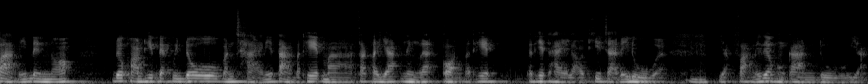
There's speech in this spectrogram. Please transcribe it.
ฝากนิดนึงเนาะด้วยความที่ Black Window มันฉายในต่างประเทศมาสักระยะหนึ่งแล้วก่อนประเทศประเทศไทยเราที่จะได้ดูอะอืมอยากฝากในเรื่องของการดูอย่าง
